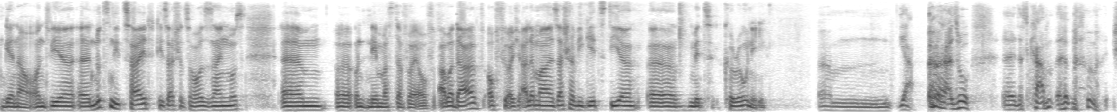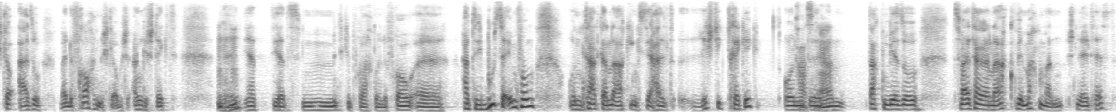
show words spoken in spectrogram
Genau, und wir äh, nutzen die Zeit, die Sascha zu Hause sein muss, ähm, äh, und nehmen was dafür auf. Aber da auch für euch alle mal, Sascha, wie geht's dir äh, mit Coroni? Ähm, ja, also äh, das kam, äh, ich glaube, also meine Frau hat mich, glaube ich, angesteckt. Äh, mhm. die hat hat's mitgebracht. Meine Frau äh, hatte die Boosterimpfung und einen Tag danach ging es dir halt richtig dreckig. Und Krass, ja. dann dachten wir so zwei Tage danach, komm, wir machen mal einen Schnelltest.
